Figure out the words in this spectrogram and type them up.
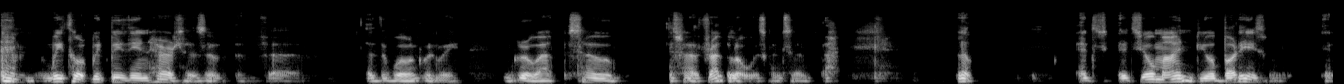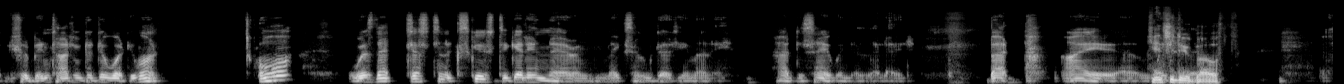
we thought we'd be the inheritors of, of, uh, of, the world when we grew up. So, as far as drug law was concerned, look, it's it's your mind, your body should be entitled to do what you want. Or was that just an excuse to get in there and make some dirty money? Hard to say when you're that age. But I uh, can't you do both?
